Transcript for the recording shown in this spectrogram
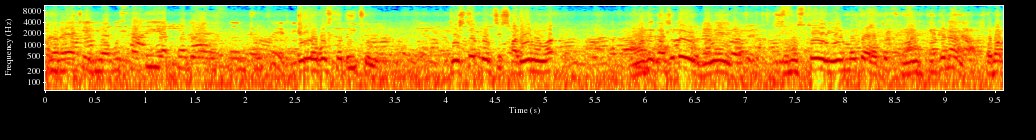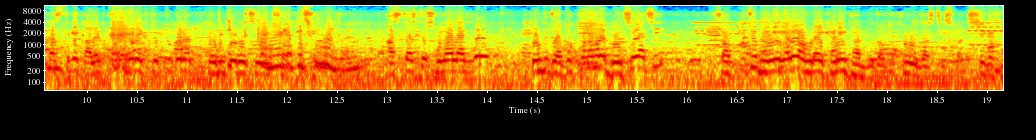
ধরে এই অবস্থাতেই আপনাদের এই অবস্থাতেই চলবে। চেষ্টা করছি সারিয়ে নেওয়ার। আমাদের কাছে তো মানে সমস্ত ইয়ের মতো অত ফান্ড থাকে না সবার কাছ থেকে কালেক্ট করে ধরে একটু একটু করে তৈরি করেছি। আস্তে আস্তে সময় লাগবে কিন্তু যতক্ষণ আমরা বেঁচে আছি সব কিছু ভেঙে গেলেও আমরা এখানেই থাকব যতক্ষণ জাস্টিস পাচ্ছি। ঠিক আছে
